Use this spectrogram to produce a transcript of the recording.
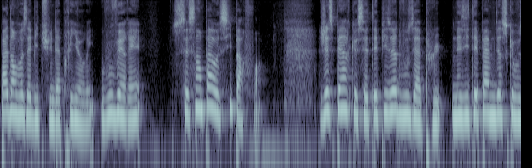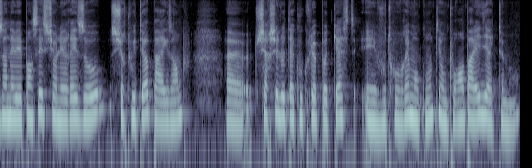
pas dans vos habitudes a priori. Vous verrez, c'est sympa aussi parfois. J'espère que cet épisode vous a plu. N'hésitez pas à me dire ce que vous en avez pensé sur les réseaux, sur Twitter par exemple. Euh, cherchez l'Otaku Club podcast et vous trouverez mon compte et on pourra en parler directement.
